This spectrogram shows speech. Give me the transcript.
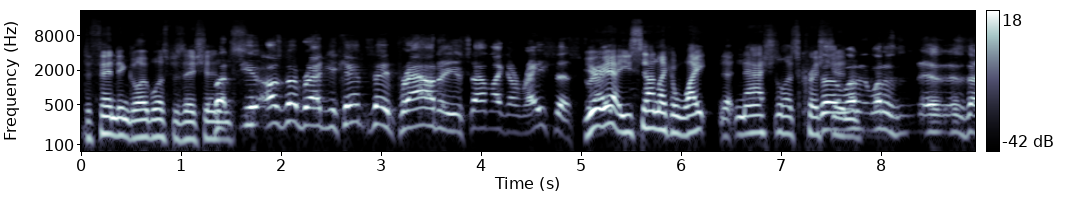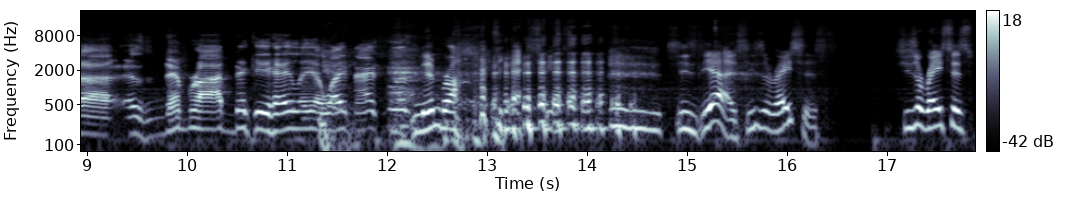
defending globalist positions. But you also, Brad, you can't say "proud" or you sound like a racist. You're- right? yeah, you sound like a white uh, nationalist Christian. So what, what is is uh, is Nimrod Nikki Haley a white nationalist? Nimrod. yeah, she's, she's yeah, she's a racist. She's a racist,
